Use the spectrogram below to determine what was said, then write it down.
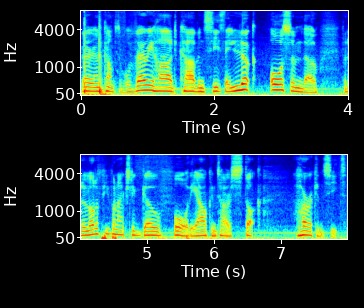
very uncomfortable. Very hard carbon seats. They look awesome though but a lot of people actually go for the Alcantara stock Huracan seats.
